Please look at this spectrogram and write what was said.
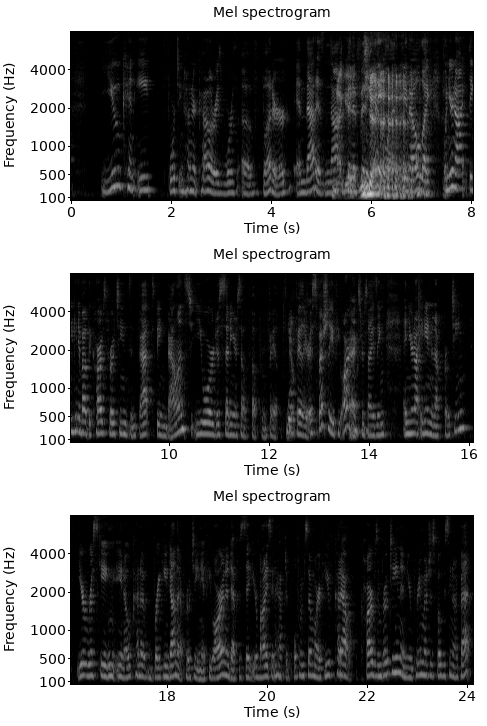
you can eat 1400 calories worth of butter and that is not, Not benefiting Yeah. anyone you know like when you're not thinking about the carbs proteins and fats being balanced you're just setting yourself up from fail- for Yep. failure especially if you are exercising and you're not eating enough protein you're risking you know kind of breaking down that protein if you are in a deficit your body's going to have to pull from somewhere if you've cut out carbs and protein and you're pretty much just focusing on fat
